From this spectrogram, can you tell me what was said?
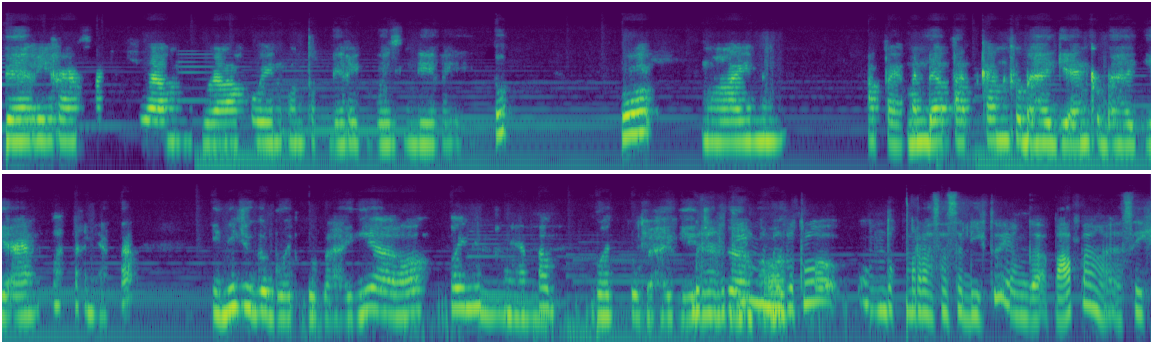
dari refleksi yang gue lakuin untuk diri gue sendiri itu gue mulai men- apa ya mendapatkan kebahagiaan kebahagiaan wah ternyata ini juga buat gue bahagia loh. Oh ini Hmm. ternyata buat gue bahagia berarti juga loh. menurut lo untuk merasa sedih tuh ya nggak apa-apa nggak sih?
